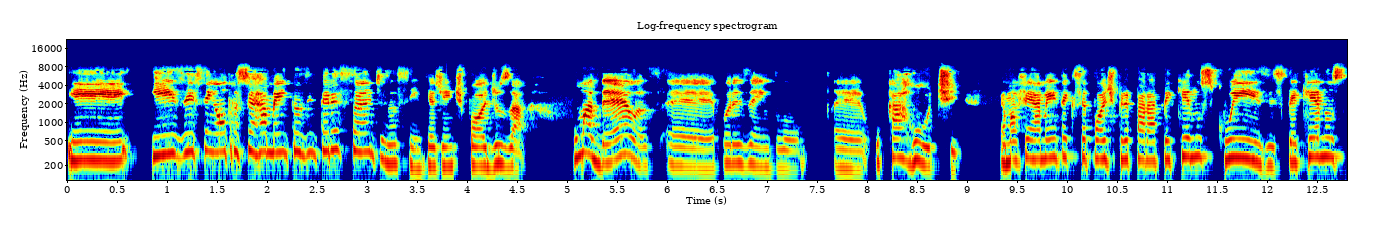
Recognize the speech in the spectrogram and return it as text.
E, e, existem outras ferramentas interessantes, assim, que a gente pode usar. Uma delas, é, por exemplo, é, o Kahoot. É uma ferramenta que você pode preparar pequenos quizzes, pequenos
